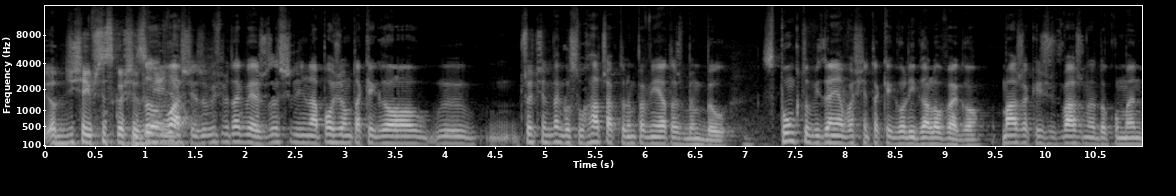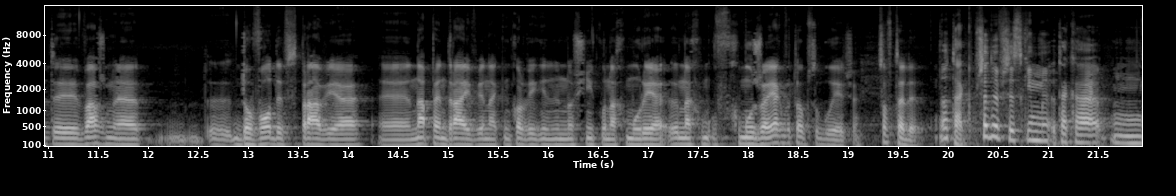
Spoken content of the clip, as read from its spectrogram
y, Od dzisiaj wszystko się To zmienia. właśnie, żebyśmy tak wiesz, zeszli na poziom takiego y, przeciętnego słuchacza, którym pewnie ja też bym był. Z punktu widzenia właśnie takiego legalowego. Masz jakieś ważne dokumenty, ważne y, dowody w sprawie y, na pendrive, na jakimkolwiek innym nośniku, na, chmurie, na w chmurze. Jak wy to obsługujecie? Co wtedy? No tak, przede wszystkim taka mm,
